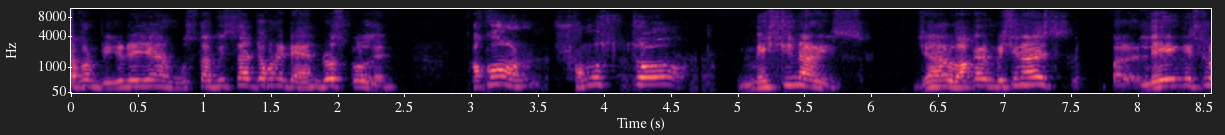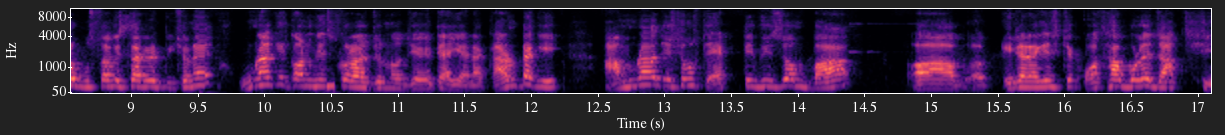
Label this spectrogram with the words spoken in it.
যখন ব্রিগেডিয়ার জেনারেল মুস্তাফিজ স্যার যখন এটা এন্ডোর্স করলেন, তখন সমস্ত মেশিনারিজ জেনারেল ওয়াকার মেশিনারিজ লেগে গেছিল মুস্তাফিজ স্যারের পিছনে, উনাকে কনভিন্স করার জন্য যে এটা ইয়ে না। কারণটা কি? আমরা যে সমস্ত অ্যাক্টিভিজম বা এটার এগেনস্টে কথা বলে যাচ্ছি।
